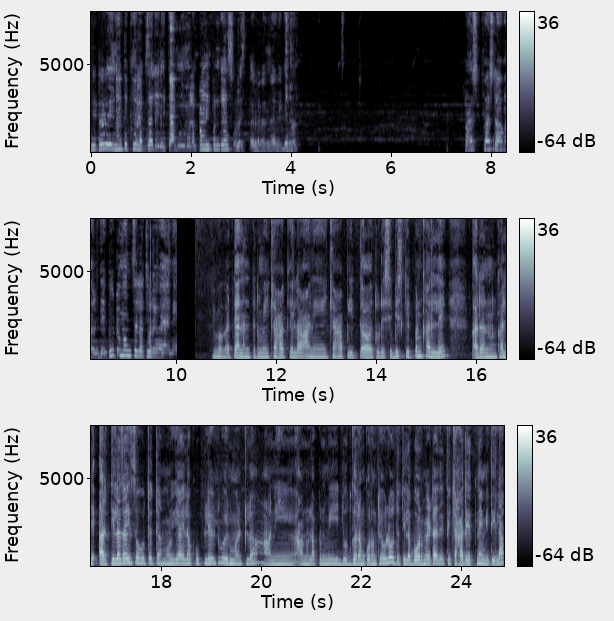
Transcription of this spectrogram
हिटर आहे ना ते खराब झालेलं आहे त्यामुळे मला पाणी पण गॅसवरच करावं लागणार आहे गरम. फास्ट फास्ट आवडते भेटू मग चला थोड्या वेळाने. हे बघा त्यानंतर मी चहा केला आणि चहा पित थोडेसे बिस्किट पण खाल्ले. कारण खाली आरतीला जायचं होतं त्यामुळे यायला खूप लेट होईल म्हटलं. आणि अनुला पण मी दूध गरम करून ठेवलं होतं. तिला बोरमेटा देते चहा देत नाही मी तिला.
